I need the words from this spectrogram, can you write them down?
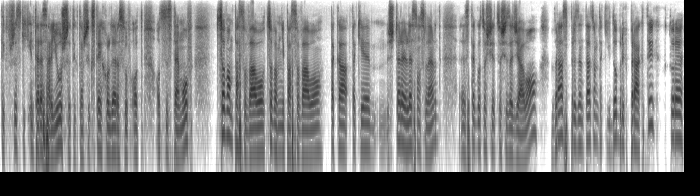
tych wszystkich interesariuszy, tych naszych stakeholdersów od, od systemów, co Wam pasowało, co Wam nie pasowało, taka, takie szczere lessons learned e, z tego, co się, co się zadziało, wraz z prezentacją takich dobrych praktyk, które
